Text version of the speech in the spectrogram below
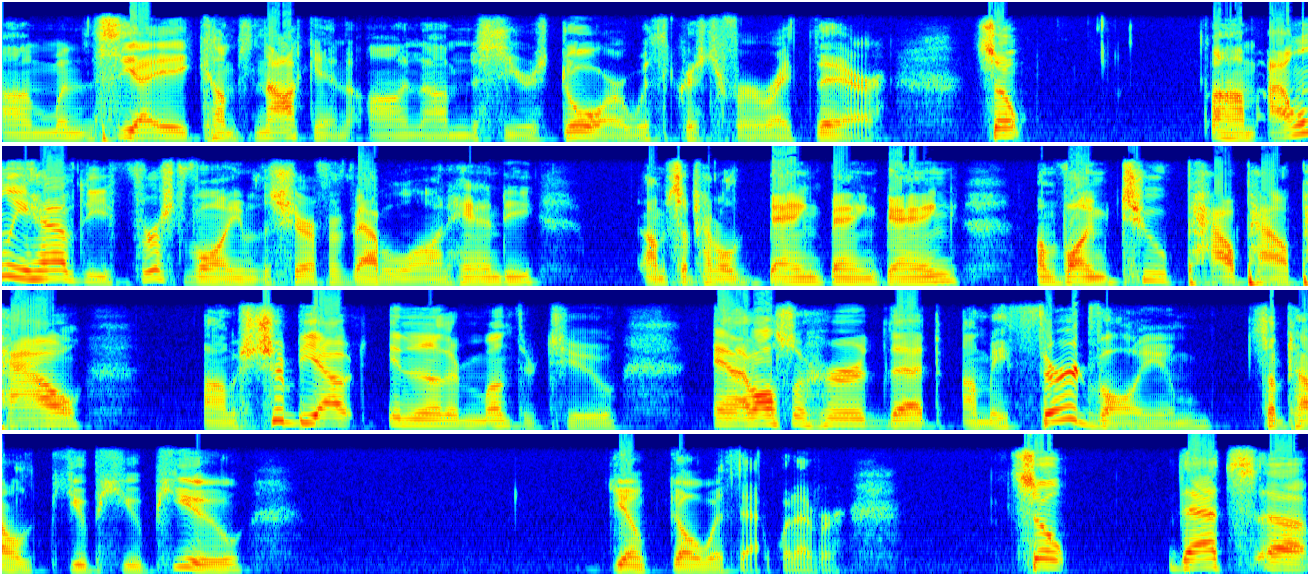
um, when the CIA comes knocking on um, Nasir's door with Christopher right there. So um, I only have the first volume of the Sheriff of Babylon handy, um, subtitled "Bang Bang Bang." Um, volume two, "Pow Pow Pow," um, should be out in another month or two. And I've also heard that um, a third volume subtitled Pew Pew Pew, you know, go with that, whatever. So that's uh,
